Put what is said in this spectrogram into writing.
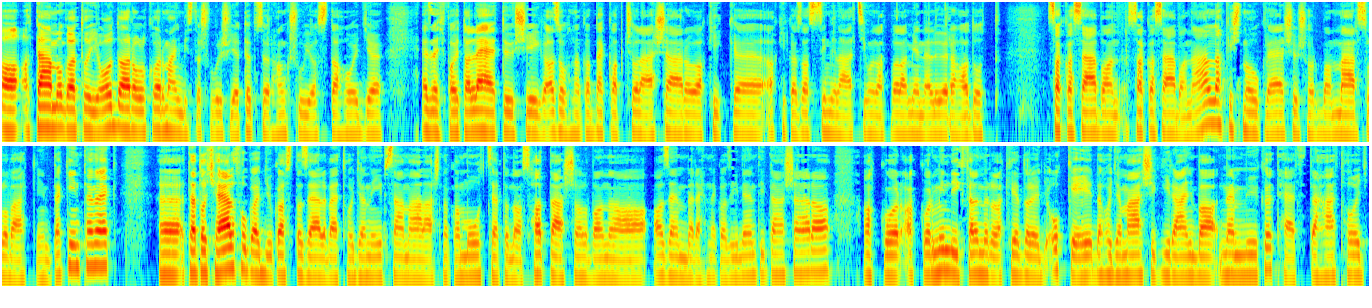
a, a támogatói oldalról kormánybiztos úr is ugye többször hangsúlyozta, hogy ez egyfajta lehetőség azoknak a bekapcsolására, akik, akik az asszimilációnak valamilyen előrehaladott szakaszában, szakaszában állnak, és magukra elsősorban már szlovákként tekintenek. Tehát, hogyha elfogadjuk azt az elvet, hogy a népszámálásnak a módszertan az hatással van a, az embereknek az identitására, akkor, akkor mindig felmerül a kérdő, hogy oké, okay, de hogy a másik irányba nem működhet, tehát hogy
